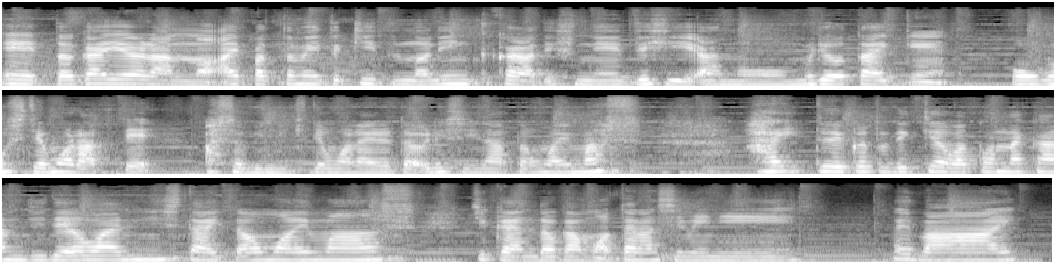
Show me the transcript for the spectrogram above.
えっ、と、概要欄の iPadMate Kids のリンクからですね、ぜひ、あの、無料体験応募してもらって遊びに来てもらえると嬉しいなと思います。はい。ということで今日はこんな感じで終わりにしたいと思います。次回の動画もお楽しみに。バイバーイ。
